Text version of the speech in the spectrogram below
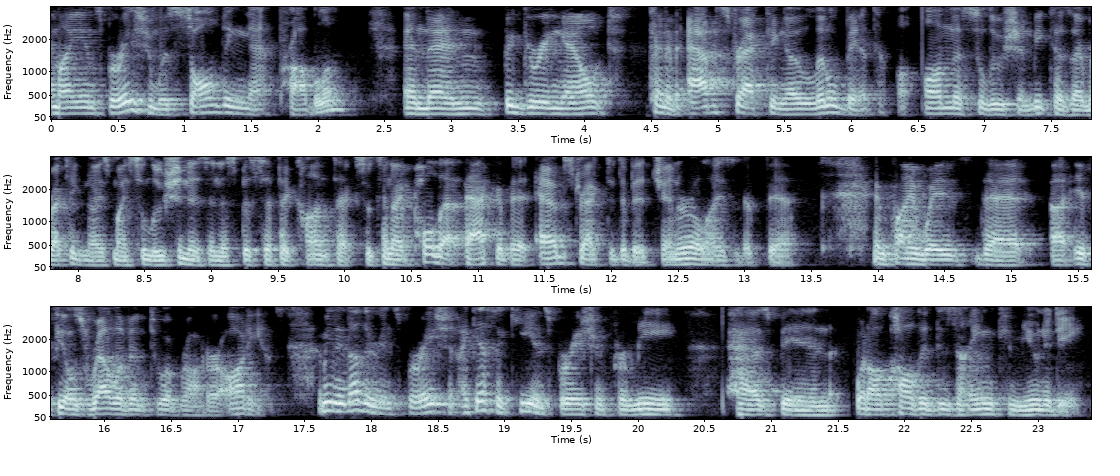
My inspiration was solving that problem and then figuring out kind of abstracting a little bit on the solution because I recognize my solution is in a specific context. So, can I pull that back a bit, abstract it a bit, generalize it a bit, and find ways that uh, it feels relevant to a broader audience? I mean, another inspiration, I guess a key inspiration for me has been what I'll call the design community,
